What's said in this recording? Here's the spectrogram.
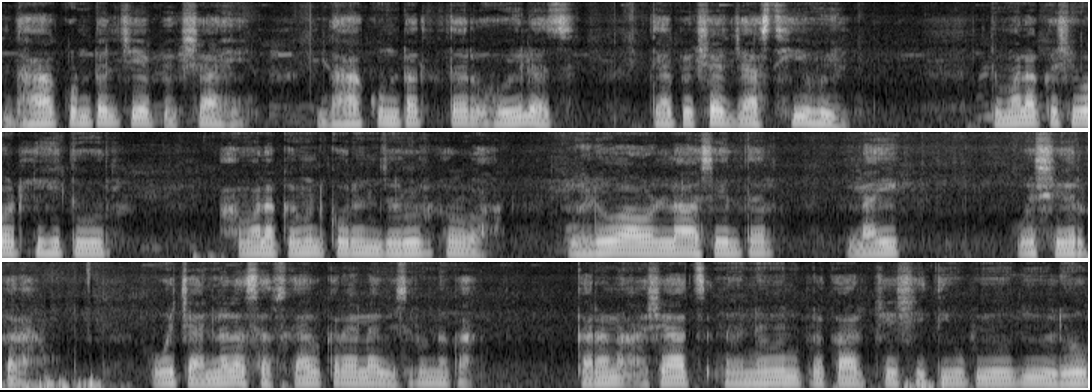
दहा क्विंटलची अपेक्षा आहे. दहा क्विंटल तर होईलच त्यापेक्षा जास्तही होईल. तुम्हाला कशी वाटली ही तूर? आम्हाला कमेंट करून जरूर कळवा. व्हिडिओ आवडला असेल तर लाईक व शेअर करा व चॅनलला सबस्क्राईब करायला विसरू नका. कारण अशाच नवनवीन प्रकारचे शेती उपयोगी व्हिडिओ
